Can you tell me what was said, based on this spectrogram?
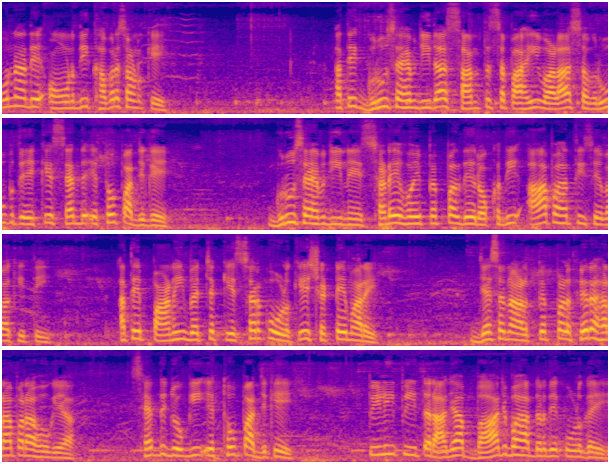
ਉਹਨਾਂ ਦੇ ਆਉਣ ਦੀ ਖਬਰ ਸੁਣ ਕੇ ਅਤੇ ਗੁਰੂ ਸਾਹਿਬ ਜੀ ਦਾ ਸੰਤ ਸਿਪਾਹੀ ਵਾਲਾ ਸਵਰੂਪ ਦੇਖ ਕੇ ਸਿੱਧ ਇੱਥੋਂ ਭੱਜ ਗਏ। ਗੁਰੂ ਸਾਹਿਬ ਜੀ ਨੇ ਸੜੇ ਹੋਏ ਪਿੱਪਲ ਦੇ ਰੁੱਖ ਦੀ ਆਪ ਹੱਥੀ ਸੇਵਾ ਕੀਤੀ ਅਤੇ ਪਾਣੀ ਵਿੱਚ ਕੇਸਰ ਘੋਲ ਕੇ ਛਿੱਟੇ ਮਾਰੇ, ਜਿਸ ਨਾਲ ਪਿੱਪਲ ਫਿਰ ਹਰਾ ਭਰਾ ਹੋ ਗਿਆ। ਸਿੱਧ ਜੋਗੀ ਇੱਥੋਂ ਭੱਜ ਕੇ ਪੀਲੀ ਪੀਤ ਰਾਜਾ ਬਾਜ ਬਹਾਦਰ ਦੇ ਕੋਲ ਗਏ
